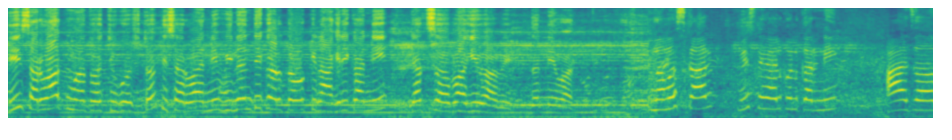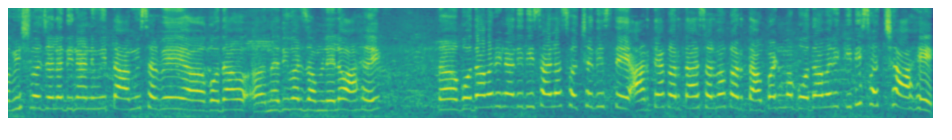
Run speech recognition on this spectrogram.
ही सर्वात महत्त्वाची गोष्ट. ती सर्वांनी विनंती करतो की नागरिकांनी त्यात सहभागी व्हावे. धन्यवाद. नमस्कार मी स्नेहल कुलकर्णी. आज विश्व जल दिनानिमित्त आम्ही सर्व गोदाव नदीवर जमलेलो आहे. तर गोदावरी नदी दिसायला स्वच्छ दिसते आरत्या करता सर्व करता पण मग गोदावरी किती स्वच्छ आहे?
